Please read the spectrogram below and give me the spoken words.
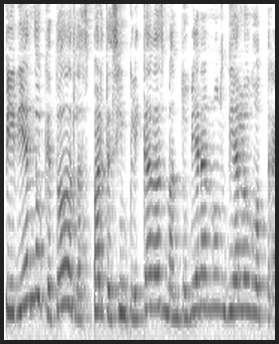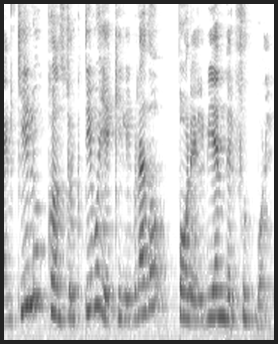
pidiendo que todas las partes implicadas mantuvieran un diálogo tranquilo, constructivo y equilibrado por el bien del fútbol.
